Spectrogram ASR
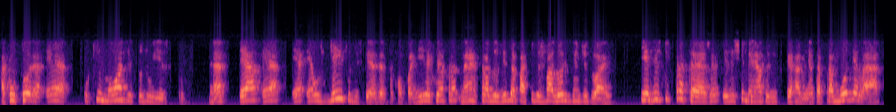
a cultura é o que move tudo isso. Né? É, é, é, é, o jeito de ser dessa companhia que é né, traduzido a partir dos valores individuais. E existe estratégia, existe método, existe ferramenta para modelar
